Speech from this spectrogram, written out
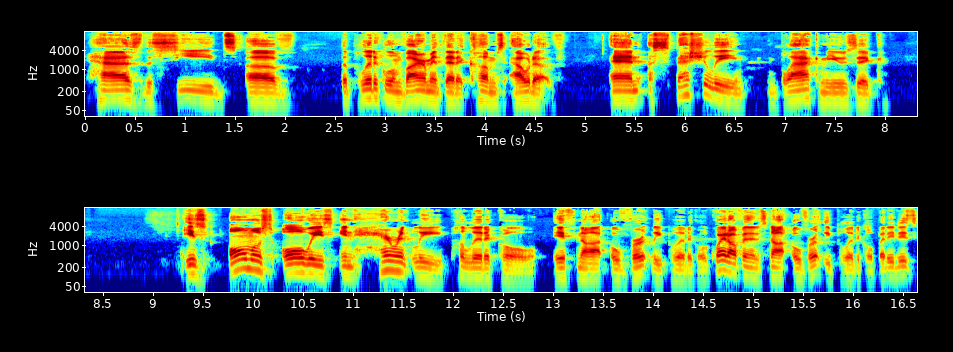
has the seeds of the political environment that it comes out of. And especially black music is almost always inherently political, if not overtly political. Quite often it's not overtly political, but it is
